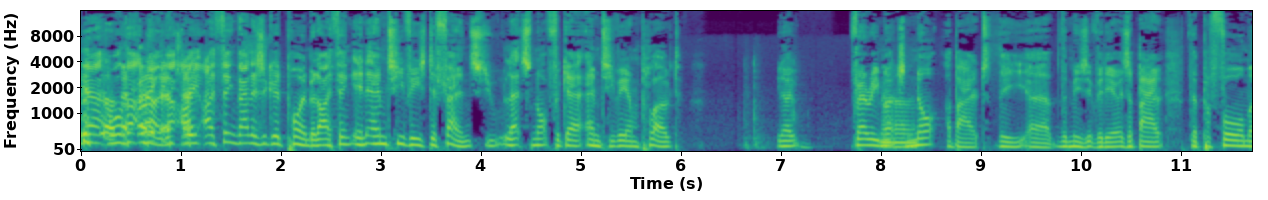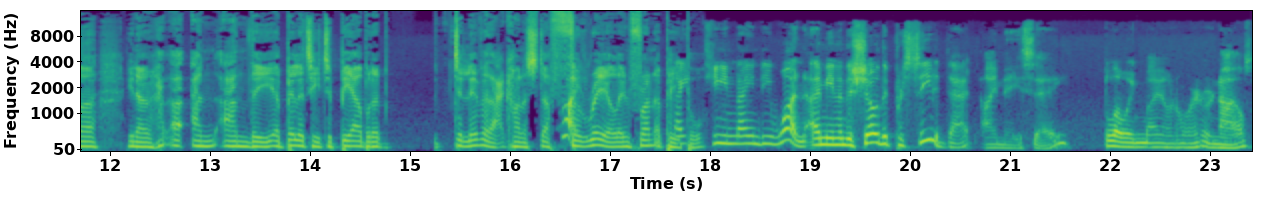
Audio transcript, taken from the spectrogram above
Yeah, well, that, no, that, I, I think that is a good point. But I think in MTV's defence, you, let's not forget MTV Unplugged. You know, very much not about the uh, the music video. It's about the performer. You know, uh, and and the ability to be able to deliver that kind of stuff for real in front of people. 1991. I mean, in the show that preceded that, I may say, blowing my own horn or Nile's,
